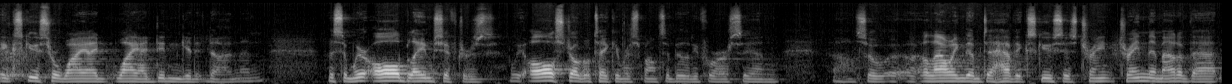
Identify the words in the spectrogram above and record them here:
excuse for why I, why I didn't get it done. And listen, we're all blame shifters. We all struggle taking responsibility for our sin. Uh, so, uh, allowing them to have excuses, train, train them out of that.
